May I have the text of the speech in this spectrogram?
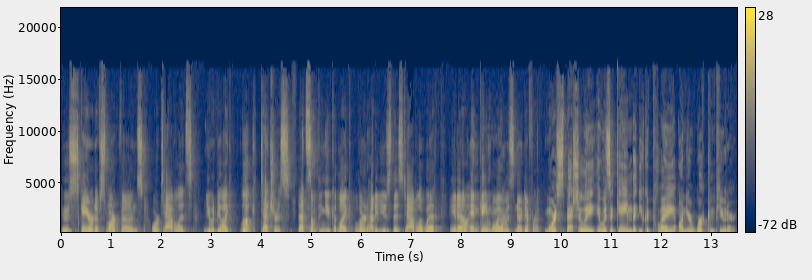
who's scared of smartphones or tablets, you would be like, "Look, Tetris. That's something you could like learn how to use this tablet with." You know, and Game Boy More- was no different. More especially, it was a game that you could play on your work computer.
